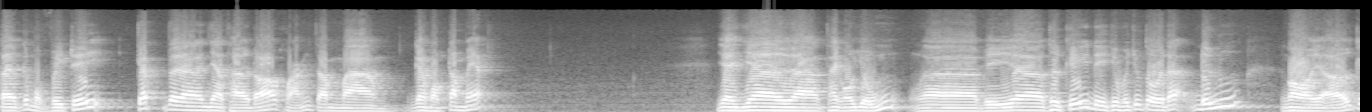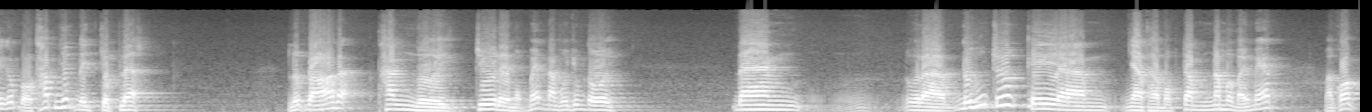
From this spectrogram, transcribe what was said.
tại cái một vị trí cách ờ, nhà thờ đó khoảng tầm ờ, gần 100 mét và nhờ à, thầy Ngộ Dũng à, vị à, thư ký đi chung với chúng tôi đó, đứng ngồi ở cái góc độ thấp nhất để chụp lên. Lúc đó đó, thân người chưa đầy một mét năm của chúng tôi đang, gọi là, đứng trước cái nhà thờ 157 mét mà có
